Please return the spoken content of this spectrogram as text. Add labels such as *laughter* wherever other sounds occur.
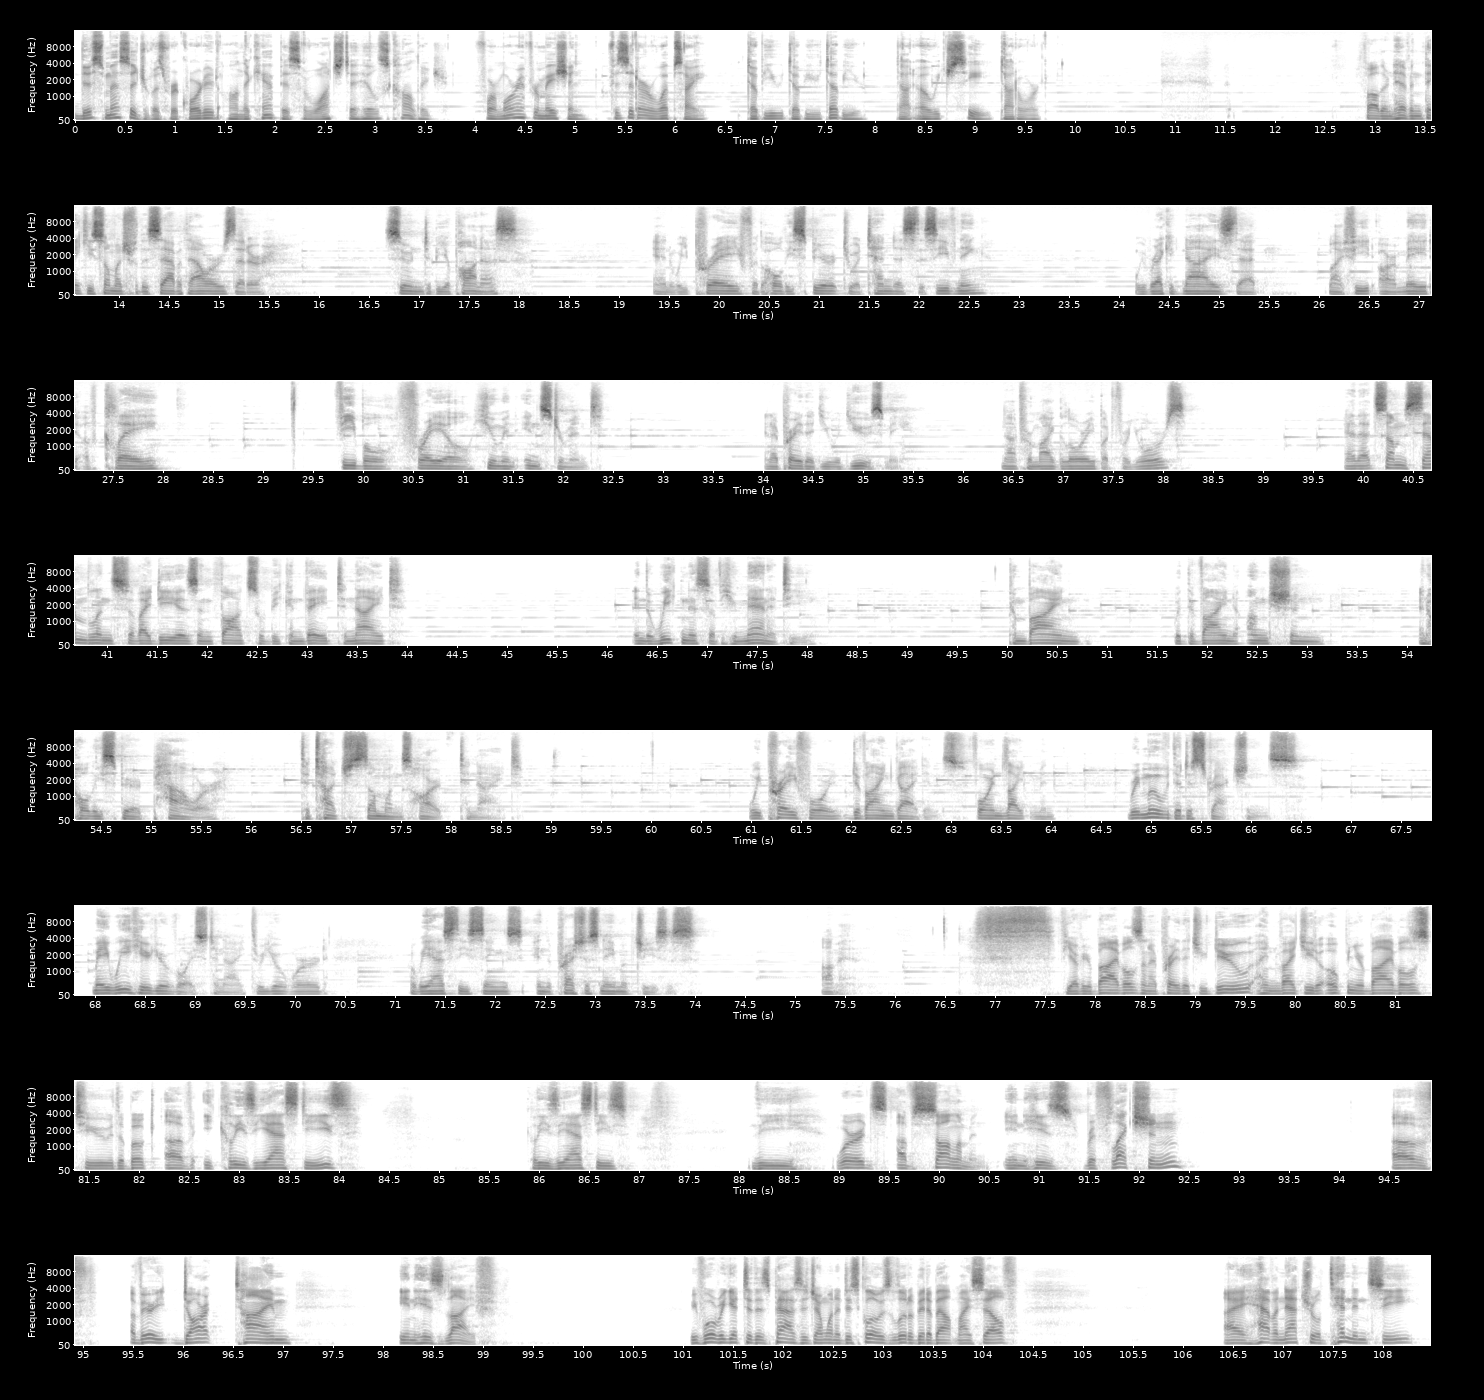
This message was recorded on the campus of Ouachita Hills College. For more information, visit our website www.ohc.org. Father in heaven, thank you so much for the Sabbath hours that are soon to be upon us. And we pray for the Holy Spirit to attend us this evening. We recognize that my feet are made of clay, feeble, frail human instrument. And I pray that you would use me, not for my glory, but for yours. And that some semblance of ideas and thoughts would be conveyed tonight in the weakness of humanity, combined with divine unction and Holy Spirit power to touch someone's heart tonight. We pray for divine guidance, for enlightenment. Remove the distractions. May we hear your voice tonight through your word, for we ask these things in the precious name of Jesus. Amen. If you have your Bibles, and I pray that you do, I invite you to open your Bibles to the book of Ecclesiastes. Ecclesiastes, the words of Solomon in his reflection of a very dark time in his life. Before we get to this passage, I want to disclose a little bit about myself. I have a natural tendency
